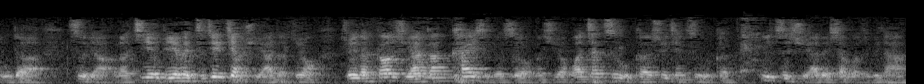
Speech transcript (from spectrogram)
毒的治疗。那 GABA 会直接降血压的作用，所以呢，高血压刚开始的时候，我们需要晚餐吃五颗，睡前吃五颗，抑制血压的效果是非常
